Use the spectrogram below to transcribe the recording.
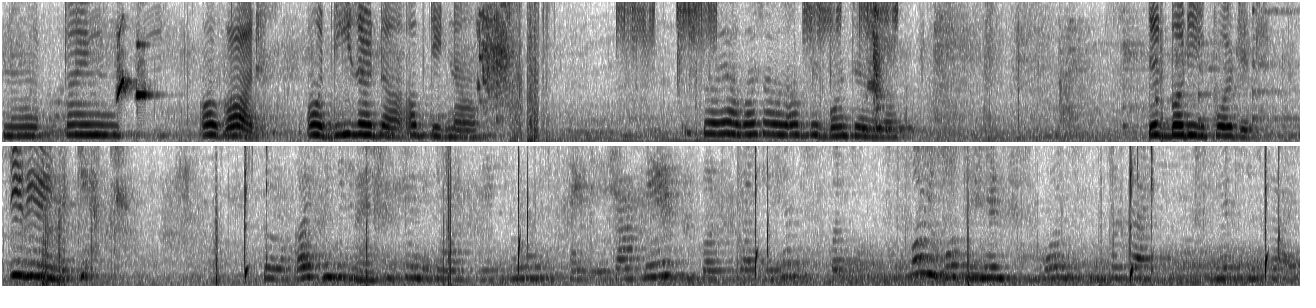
No time. Oh God. Oh, these are the update now. So yeah, guys, I will update Bonte now. Dead body reported. See, we're in the cat. So guys, link in the description if you want to play this. Thank you, Ishan, please go subscribe to him. But before you go to him, go and subscribe. You have to subscribe.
